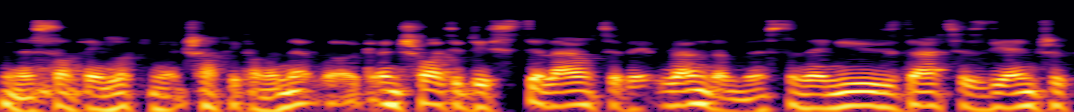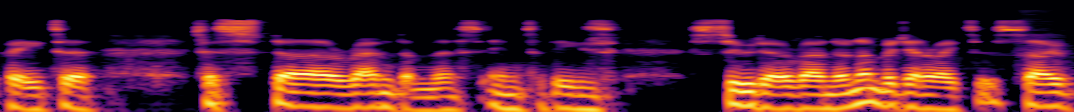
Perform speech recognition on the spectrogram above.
you know something looking at traffic on a network, and try to distill out of it randomness, and then use that as the entropy to to stir randomness into these pseudo random number generators. So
